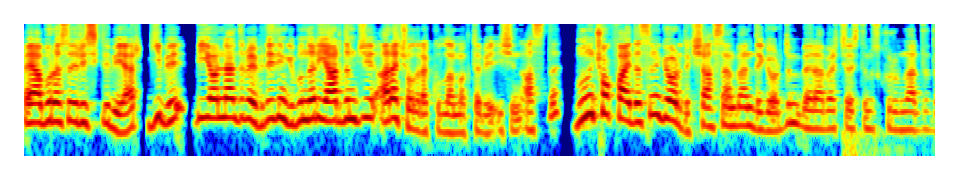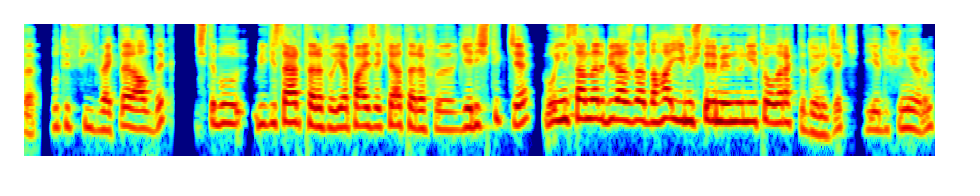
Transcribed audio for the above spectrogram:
veya burası riskli bir yer gibi bir yönlendirme yapıyor. Dediğim gibi bunları yardımcı araç olarak kullanmak tabii işin aslı. Bunun çok faydasını gördük. Şahsen ben de gördüm. Beraber çalıştığımız kurumlarda da bu tip feedbackler aldık. İşte bu bilgisayar tarafı, yapay zeka tarafı geliştikçe bu insanlara biraz daha daha iyi müşteri memnuniyeti olarak da dönecek diye düşünüyorum.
